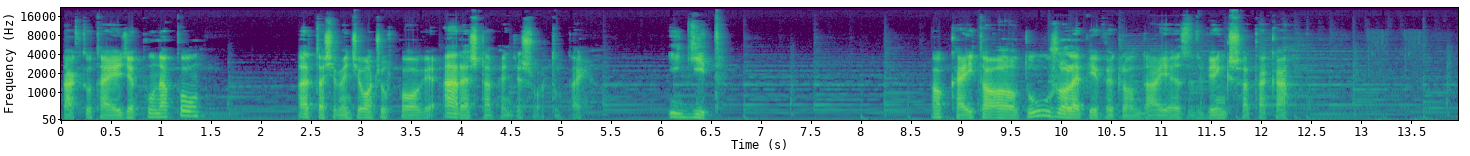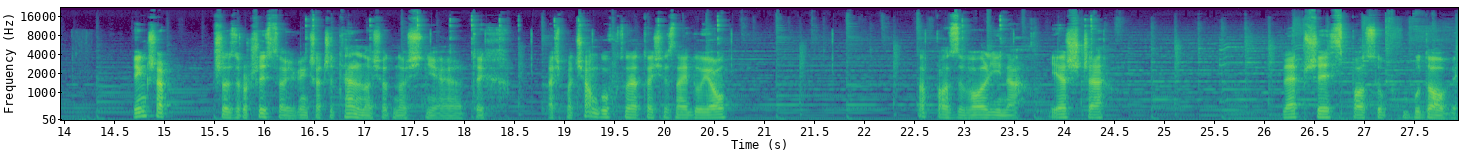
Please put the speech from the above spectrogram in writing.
Tak, tutaj jedzie pół na pół, ale to się będzie łączył w połowie, a reszta będzie szła tutaj. I git. Ok, to dużo lepiej wygląda, jest większa taka większa przezroczystość, większa czytelność odnośnie tych taśmociągów, które tutaj się znajdują. To pozwoli na jeszcze lepszy sposób budowy.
